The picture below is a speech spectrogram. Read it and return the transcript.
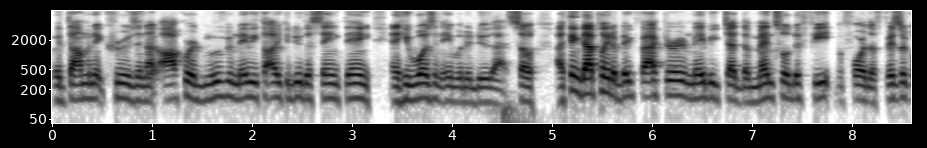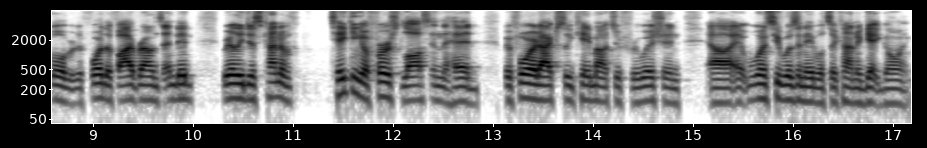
with Dominick Cruz and that awkward movement. Maybe thought he could do the same thing, and he wasn't able to do that. So I think that played a big factor in maybe the mental defeat before the physical, before the five rounds ended. Really, just kind of taking a first loss in the head before it actually came out to fruition. Uh, once he wasn't able to kind of get going.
